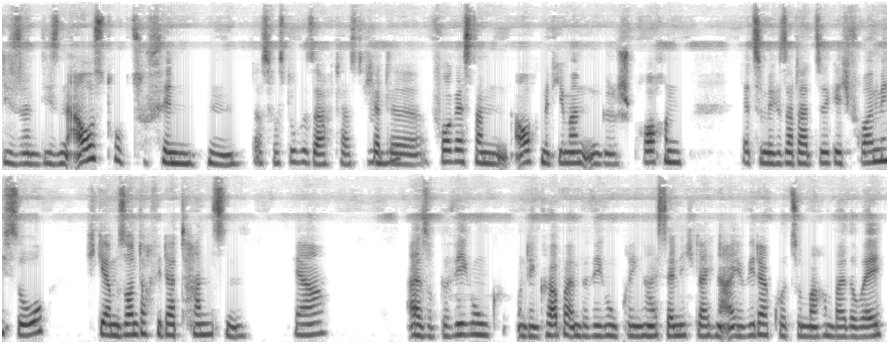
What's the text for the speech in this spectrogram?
diese, diesen Ausdruck zu finden, das, was du gesagt hast. Ich mhm. hatte vorgestern auch mit jemandem gesprochen, der zu mir gesagt hat, Silke, ich freue mich so, ich gehe am Sonntag wieder tanzen. Ja, also Bewegung und den Körper in Bewegung bringen heißt ja nicht gleich eine Ayurveda-Kur zu machen, by the way.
